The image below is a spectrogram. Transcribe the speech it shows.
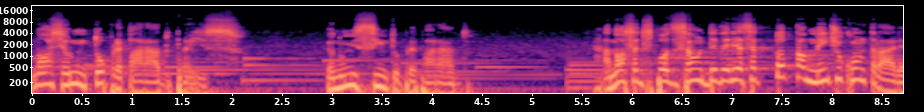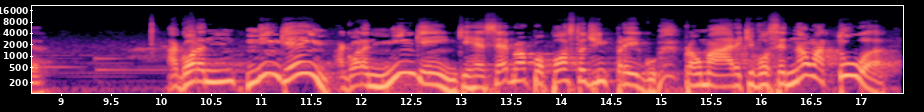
nossa, eu não estou preparado para isso. Eu não me sinto preparado. A nossa disposição deveria ser totalmente o contrária. Agora ninguém, agora ninguém que recebe uma proposta de emprego para uma área que você não atua,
